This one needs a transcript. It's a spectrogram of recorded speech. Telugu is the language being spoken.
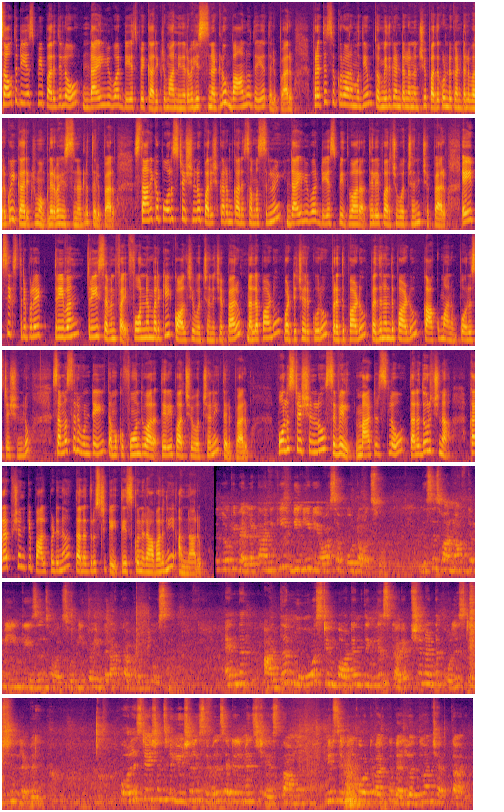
సౌత్ డీఎస్పీ పరిధిలో డైల్ యువర్ డీఎస్పీ కార్యక్రమాన్ని నిర్వహిస్తున్నట్లు భానుదయ్య తెలిపారు. ప్రతి శుక్రవారం ఉదయం తొమ్మిది గంటల నుంచి పదకొండు గంటల వరకు ఈ కార్యక్రమం నిర్వహిస్తున్నట్లు తెలిపారు. స్థానిక పోలీస్ స్టేషన్లో పరిష్కారం కాని సమస్యలను డైల్ యువర్ డీఎస్పీ ద్వారా తెలియపరచవచ్చని చెప్పారు. Eight six triple eight three one three seven five phone నెంబర్కి కాల్ చేయవచ్చని చెప్పారు. నల్లపాడు వట్టిచెరుకూరు ప్రతిపాడు పెదనందిపాడు కాకుమానం పోలీస్ స్టేషన్లో సమస్యలు ఉంటే తమకు ఫోన్ ద్వారా తెలియపరచవచ్చని తెలిపారు. పోలీస్ స్టేషన్లో సివిల్ మ్యాటర్స్లో తలదూర్చిన కరప్షన్కి పాల్పడిన తన దృష్టికి తీసుకుని రావాలని అన్నారు. This is one of the main reasons also మీతో ఇంటరాక్ట్ అవ్వడం కోసం. And the other most important thing is corruption at the police station level police స్టేషన్స్లో usually civil settlements చేస్తాము. మీరు సివిల్ కోర్టు వరకు వెళ్ళొద్దు అని చెప్తారు.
